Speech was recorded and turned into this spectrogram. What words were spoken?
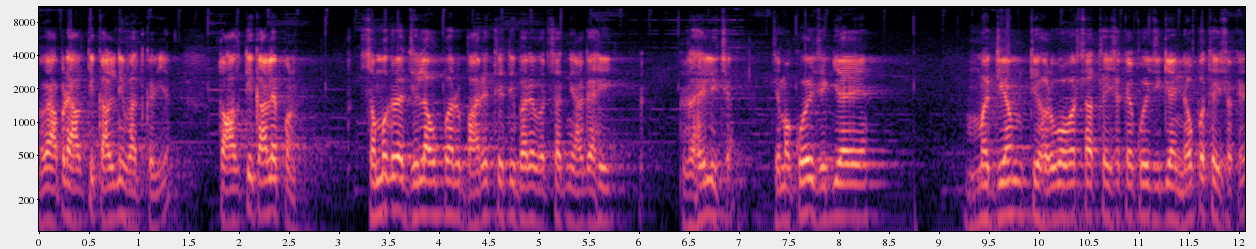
હવે આપણે આવતીકાલની વાત કરીએ તો આવતીકાલે પણ સમગ્ર જિલ્લા ઉપર ભારેથી અતિભારે વરસાદની આગાહી રહેલી છે. જેમાં કોઈ જગ્યાએ મધ્યમથી હળવો વરસાદ થઈ શકે, કોઈ જગ્યાએ ન પણ થઈ શકે.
